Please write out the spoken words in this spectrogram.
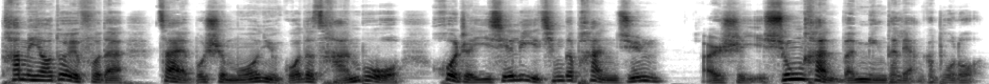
他们要对付的再不是魔女国的残部或者一些沥青的叛军。而是以凶悍闻名的两个部落，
